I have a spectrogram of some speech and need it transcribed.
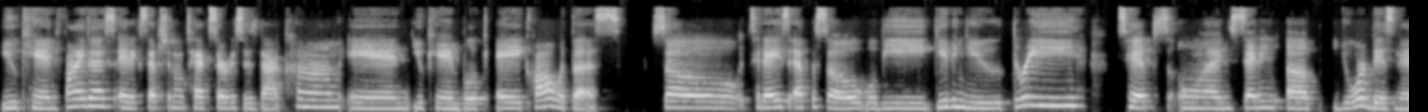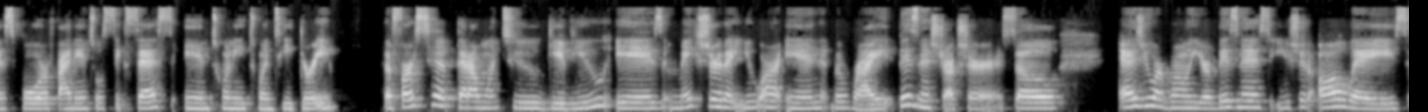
you can find us at exceptionaltaxservices.com and you can book a call with us. So today's episode will be giving you three tips on setting up your business for financial success in 2023. The first tip that I want to give you is make sure that you are in the right business structure. So, as you are growing your business, you should always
